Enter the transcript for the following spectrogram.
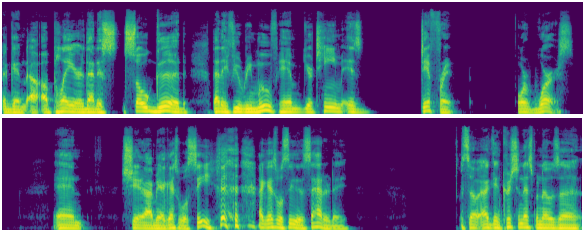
again a, a player that is so good that if you remove him, your team is different or worse. And shit, I mean, I guess we'll see. I guess we'll see this Saturday. So again, Cristian Espinoza,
